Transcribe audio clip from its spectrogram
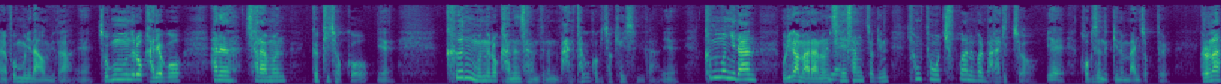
예, 본문이 나옵니다. 예, 좁은 문으로 가려고 하는 사람은 극히 적고, 예, 큰 문으로 가는 사람들은 많다고 거기 적혀 있습니다. 예, 큰 문이란 우리가 말하는 네. 세상적인 형통을 추구하는 걸 말하겠죠. 예, 거기서 느끼는 만족들. 그러나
